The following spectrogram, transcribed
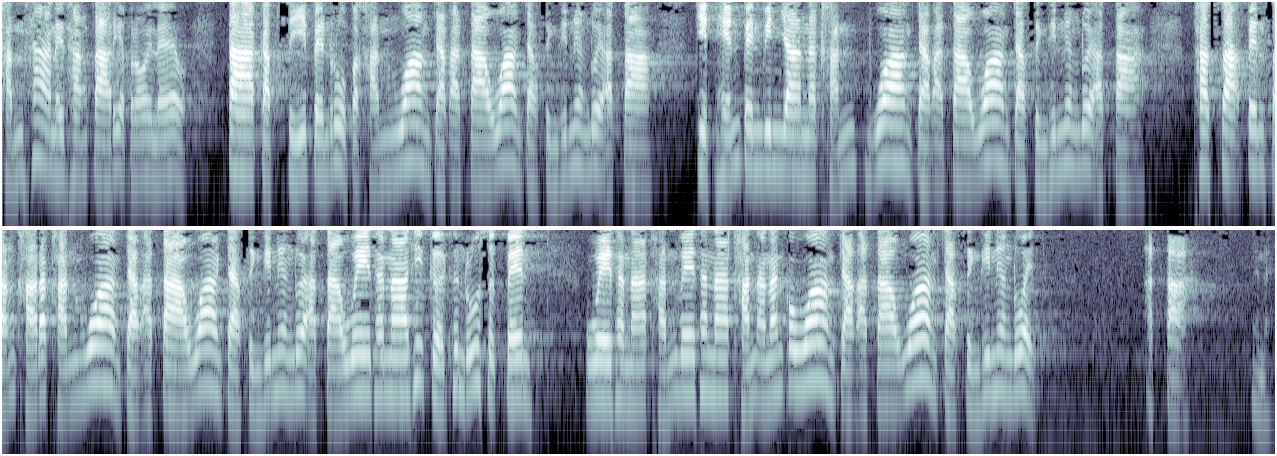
ขันห้าในทางตาเรียบร้อยแล้ว ตากับสีเป็นรูปขันว่างจากอัตตาว่างจากสิ่งที่เนื่องด้วยอัตตา จิตเห็นเป็นวิญญาณขันว่างจากอัตตาว่างจากสิ่งที่เนื่องด้วยอัตตาภาษะเป็นสังขารขันว่างจากอัตตาว่างจากสิ่งที่เนื่องด้วยอัตตาเวทนาที่เกิดขึ้นรู้สึกเป็นเวทนาขันเวทนาขันอันนั้นก็ว่างจากอัตตาว่างจากสิ่งที่เนื่องด้วยอัตตาเนี่ยนะ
